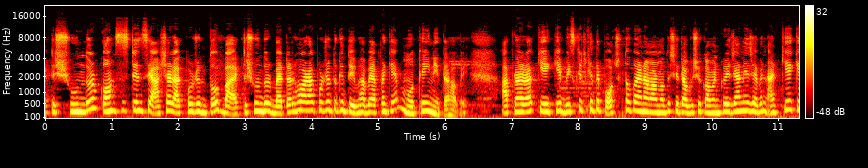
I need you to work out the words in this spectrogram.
একটা সুন্দর কনসিস্টেন্সি আসার আগ পর্যন্ত বা একটা সুন্দর ব্যাটার হওয়ার আগ পর্যন্ত কিন্তু এভাবে আপনাকে মথেই নিতে হবে। আপনারা কে কে বিস্কিট খেতে পছন্দ করেন আমার মতো সেটা অবশ্যই কমেন্ট করে জানিয়ে যাবেন। আর কে কে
